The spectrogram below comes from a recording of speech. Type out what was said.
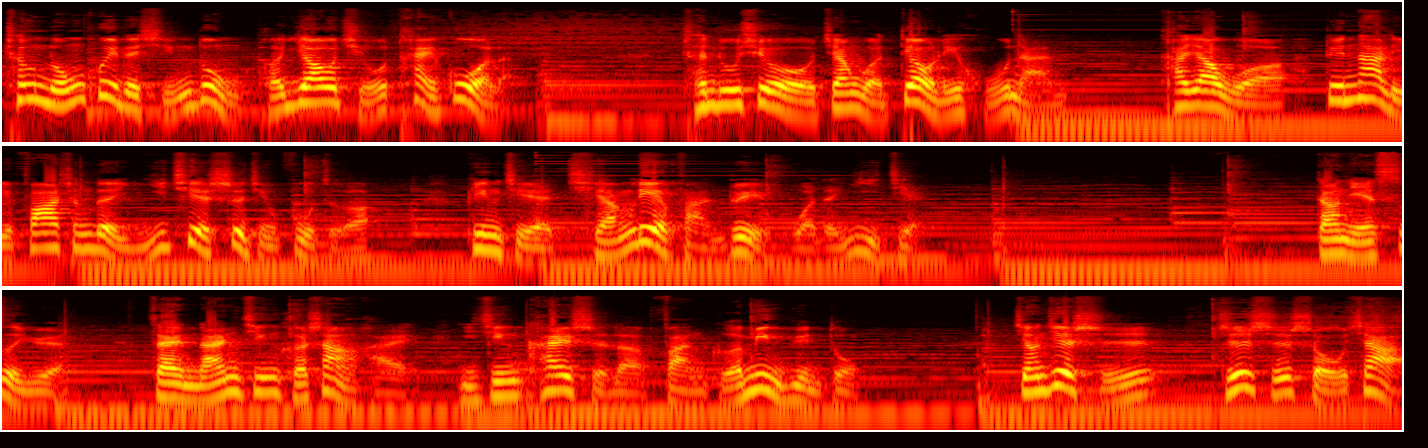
称农会的行动和要求太过了。陈独秀将我调离湖南，他要我对那里发生的一切事情负责，并且强烈反对我的意见。当年四月，在南京和上海已经开始了反革命运动，蒋介石。指使手下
